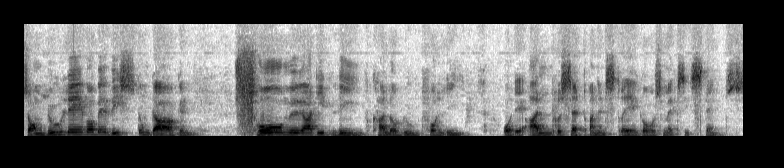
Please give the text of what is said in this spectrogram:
som du lever bevisst om dagen, så mye av ditt liv kaller Gud for liv, og det andre setter han en strek over som eksistens.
